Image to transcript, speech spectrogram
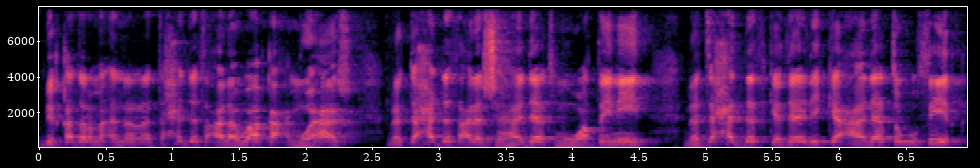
بقدر ما أننا نتحدث على واقع معاش، نتحدث على شهادات مواطنين، نتحدث كذلك على توثيق،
